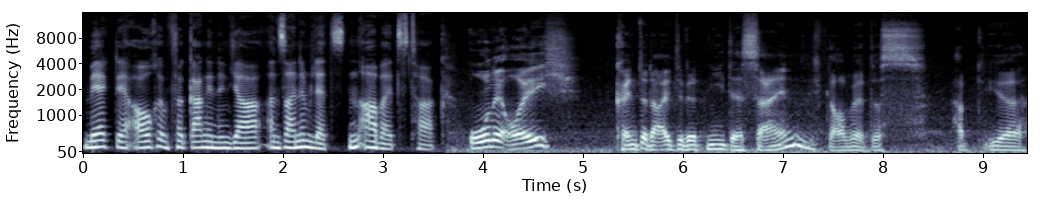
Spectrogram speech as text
merkt er auch im vergangenen Jahr an seinem letzten Arbeitstag. Ohne euch könnte der alte Wirt nie das sein. Ich glaube, das habt ihr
